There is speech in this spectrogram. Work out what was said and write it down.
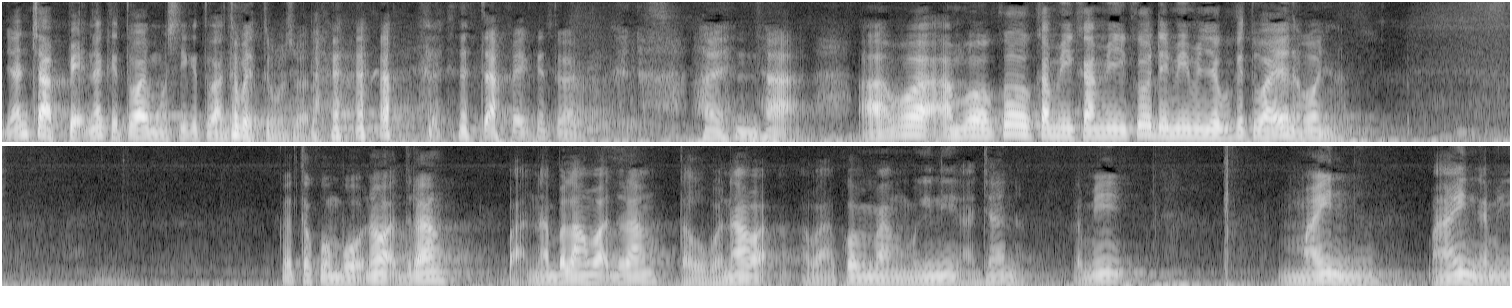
jangan capek nah ketua emosi ketua. Tu betul maksud capek ketua. Hendak ambo ambo ko kami kami ko demi menjaga ketua ya nak kata kumbuk nak derang pak nak belang wak derang tahu benar wak awak aku memang begini aja kami main main kami.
